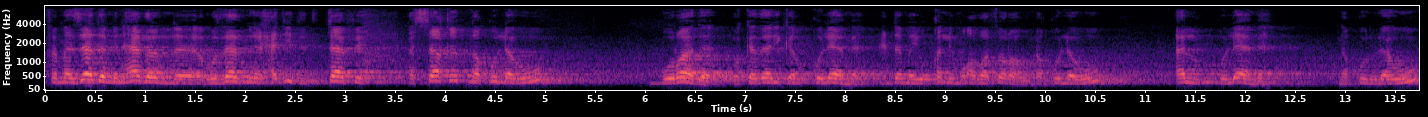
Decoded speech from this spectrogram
فما زاد من هذا الرذاذ من الحديد التافه الساقط نقول له برادة وكذلك القلامة عندما يقلم أظافره نقول له القلامة نقول له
